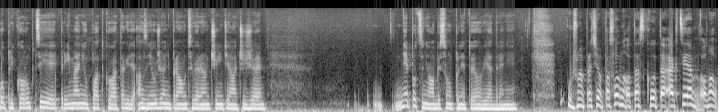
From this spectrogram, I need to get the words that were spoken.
popri korupcii, jej príjmaní úplatkov a tak a zneužívaní právomoci verejného činiteľa. Čiže nepodcenila by som úplne to jeho vyjadrenie. Už mám prečo poslednú otázku. Tá akcia, ono,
